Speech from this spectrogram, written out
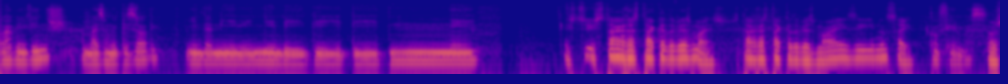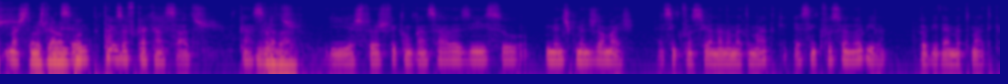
Olá, bem-vindos a mais um episódio. Ainda. Isto, isto está a arrastar cada vez mais. Está a arrastar cada vez mais e não sei. Confirma-se. Mas vamos chegar a um ser, ponto que- estamos a ficar cansados. Cansados. Verdade. E as pessoas ficam cansadas e isso menos que menos dá mais. É assim que funciona na matemática, é assim que funciona na vida. Porque a vida é matemática.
